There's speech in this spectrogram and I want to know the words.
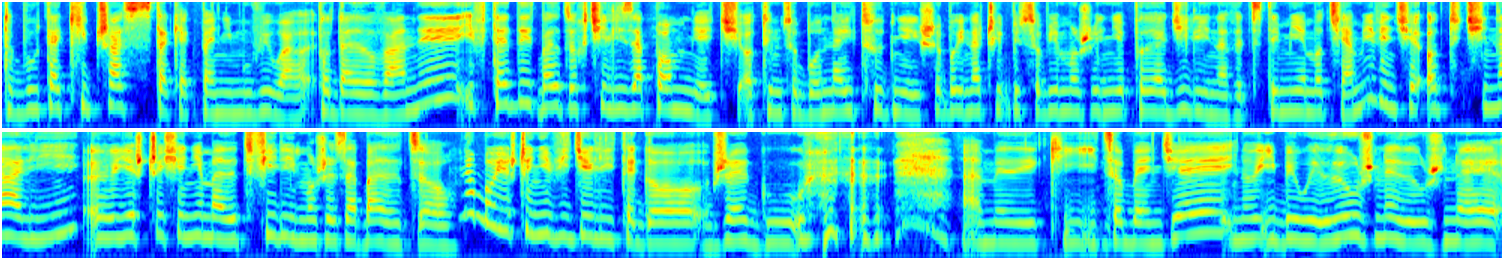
to był taki czas, tak jak pani mówiła, podarowany i wtedy bardzo chcieli zapomnieć o tym, co było najtrudniejsze, bo inaczej by sobie może nie poradzili nawet z tymi emocjami, więc się odcinali, e, jeszcze się nie martwili może za bardzo, no bo jeszcze nie widzieli tego brzegu Ameryki i co będzie. No i były różne, różne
